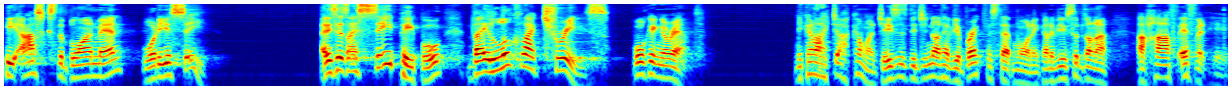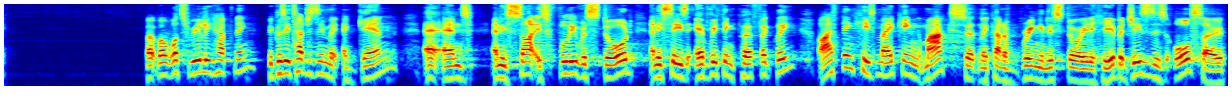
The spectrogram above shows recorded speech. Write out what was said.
he asks the blind man, What do you see? And he says, I see people, they look like trees walking around. And you're kind of like, oh, come on, Jesus, did you not have your breakfast that morning? Kind of, you've sort of done a, a half effort here. But, but what's really happening? Because he touches him again and, and his sight is fully restored and he sees everything perfectly. I think he's making, Mark's certainly kind of bringing this story to here, but Jesus is also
